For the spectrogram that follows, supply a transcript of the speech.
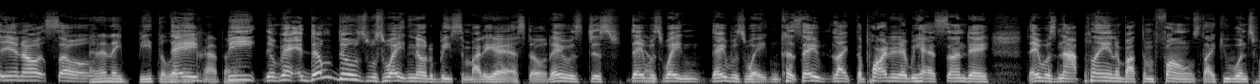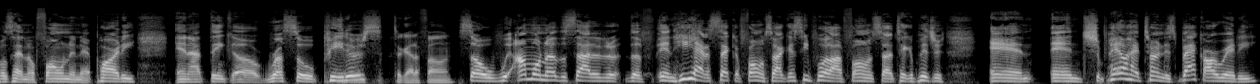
you know, so And then they beat the living they crap out. They beat the man. Them dudes was waiting though to beat somebody ass though. They was just they Yeah. was waiting. They was waiting because they like the party that we had Sunday. They was not playing about them phones. Like you wasn't supposed to have no phone in that party. And I think uh Russell Peters. took out a phone. So we, I'm on the other side of the, the, and he had a second phone. So I guess he pulled out a phone and started taking pictures. And, and Chappelle had turned his back already.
